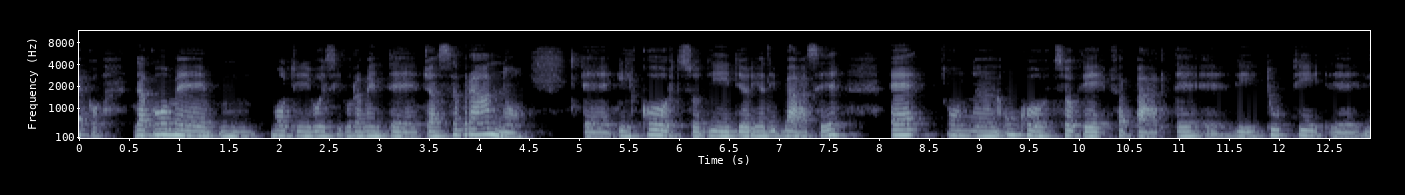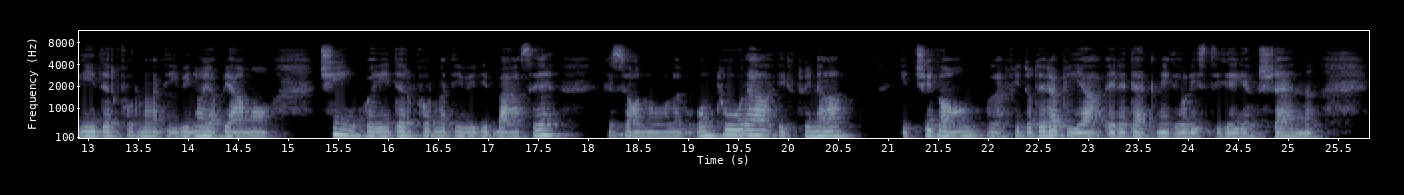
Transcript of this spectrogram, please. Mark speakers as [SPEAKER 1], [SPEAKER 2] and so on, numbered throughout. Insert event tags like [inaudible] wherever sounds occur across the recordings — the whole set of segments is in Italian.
[SPEAKER 1] ecco, da come mh, molti di voi sicuramente già sapranno, eh, il corso di teoria di base è un, un corso che fa parte eh, di tutti eh, gli iter formativi. Noi abbiamo cinque iter formativi di base che sono l'agopuntura, il Twin il Qigong, la fitoterapia e le tecniche olistiche Yangshen.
